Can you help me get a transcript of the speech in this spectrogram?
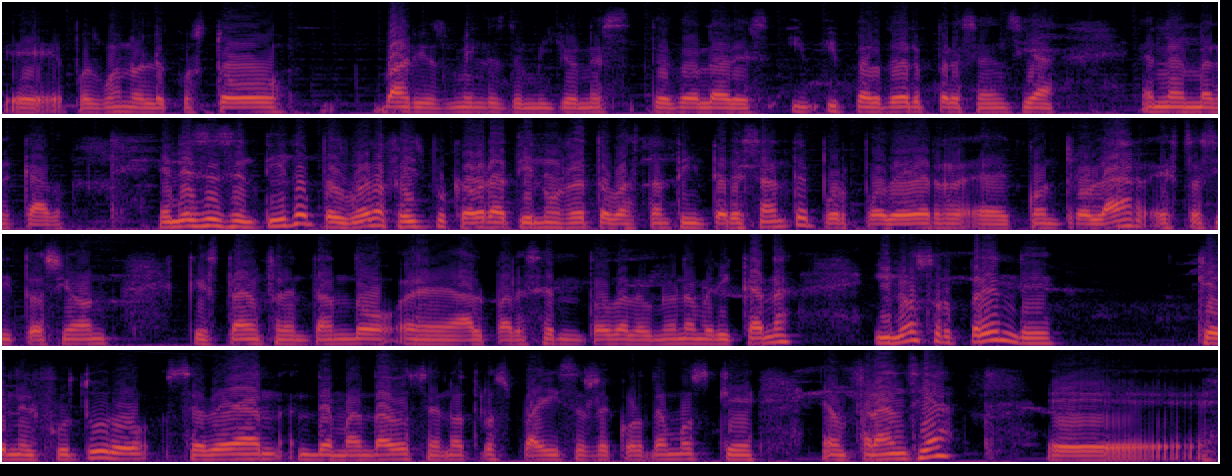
eh, pues bueno, le costó varios miles de millones de dólares y, perder presencia en el mercado. En ese sentido, pues bueno, Facebook ahora tiene un reto bastante interesante por poder eh, controlar esta situación que está enfrentando eh, al parecer en toda la Unión Americana y no sorprende que en el futuro se vean demandados en otros países. Recordemos que en Francia eh,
